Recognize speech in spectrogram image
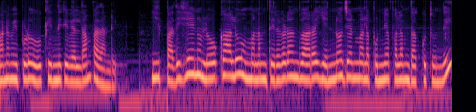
మనం ఇప్పుడు కిందికి వెళ్దాం పదండి. ఈ పదిహేను లోకాలు మనం తిరగడం ద్వారా ఎన్నో జన్మల పుణ్యఫలం దక్కుతుంది.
